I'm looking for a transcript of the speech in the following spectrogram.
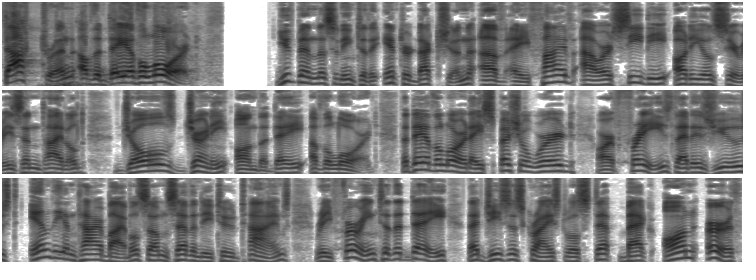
doctrine of the day of the Lord. You've been listening to the introduction of a five hour CD audio series entitled Joel's Journey on the Day of the Lord. The Day of the Lord, a special word or phrase that is used in the entire Bible some 72 times, referring to the day that Jesus Christ will step back on earth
